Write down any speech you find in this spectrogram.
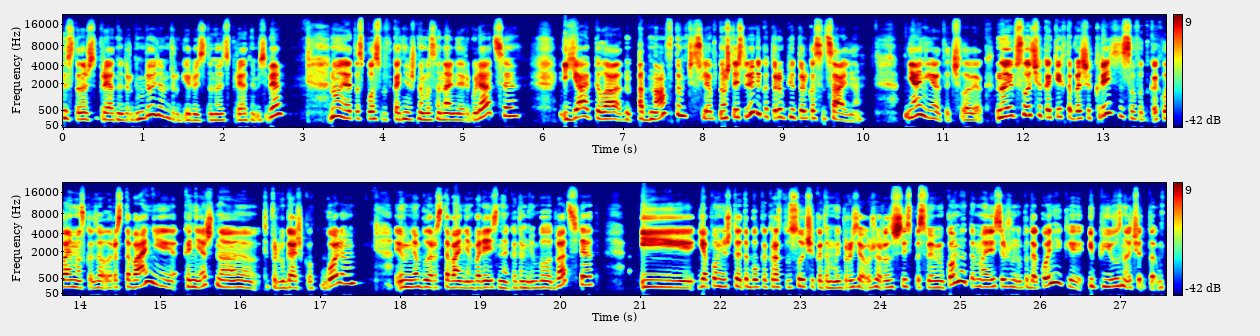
Ты становишься приятным другим людям, другие люди становятся приятными себе. Ну, и это способ, конечно, эмоциональной регуляции. Я пила одна в том числе, потому что есть люди, которые пьют только социально. Я не этот человек. Но и в случае каких-то больших кризисов, вот как Лайма сказала, расставаний, конечно, ты прибегаешь к алкоголю. И у меня было расставание болезненное, когда мне было 20 лет. И я помню, что это был как раз тот случай, когда мои друзья уже разошлись по своим комнатам, а я сижу на подоконнике и пью, значит, там,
